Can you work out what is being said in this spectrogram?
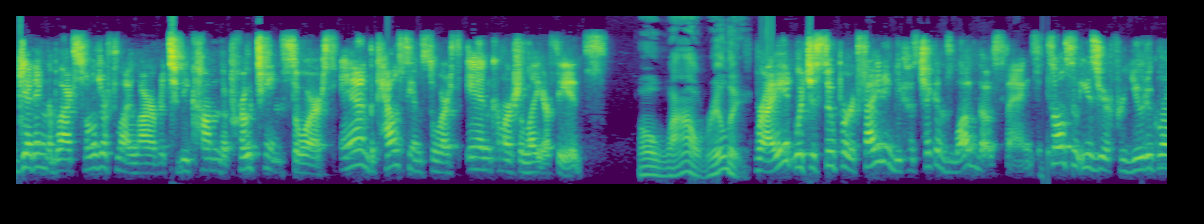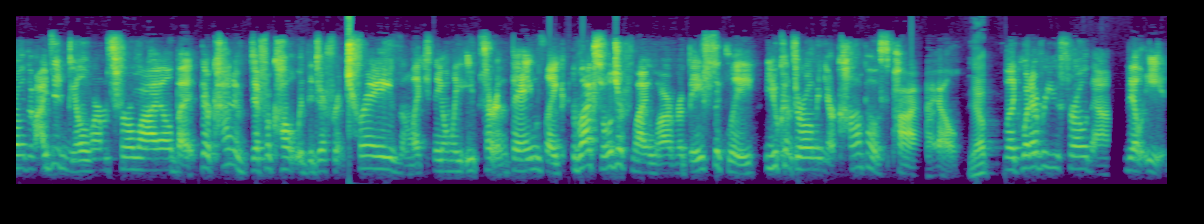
getting the black soldier fly larva to become the protein source and the calcium source in commercial layer feeds. Oh, wow, really? Right? Which is super exciting because chickens love those things. It's also easier for you to grow them. I did mealworms for a while, but they're kind of difficult with the different trays and like they only eat certain things. Like the black soldier fly larva, basically, you can throw them in your compost pile. Yep. Like whatever you throw them, they'll eat.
